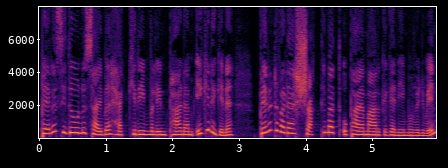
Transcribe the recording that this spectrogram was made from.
පෙර සිදුවුණු සයිබ හැක්කිරීම් වලින් පාඩම් ඉගෙනගෙන පෙරට වඩා ශක්තිමත් උපායමාර්ග ගැනීම වෙනුවෙන්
